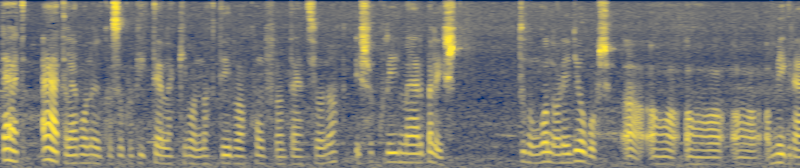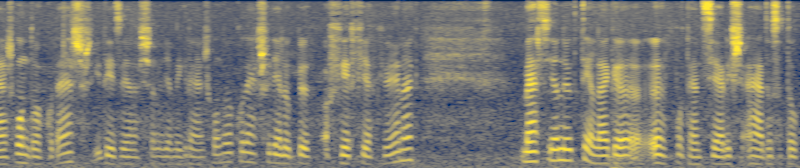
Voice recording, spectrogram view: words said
tehát általában ők azok, akik tényleg ki vannak téve a konfrontációnak, és akkor így már bele is tudunk gondolni, hogy jogos a, a, a, a, a migráns gondolkodás, idézőjelesen ugye a migráns gondolkodás, hogy előbb a férfiak jöjjenek, mert ugye a nők tényleg ö, potenciális áldozatok.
